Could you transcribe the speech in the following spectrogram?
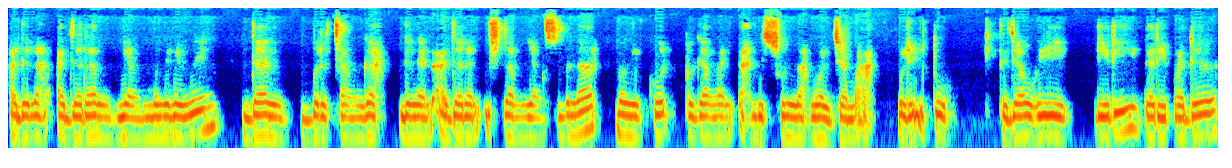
adalah ajaran yang menyeleweng dan bercanggah dengan ajaran Islam yang sebenar mengikut pegangan ahli sunnah wal jamaah. Oleh itu, kita jauhi diri daripada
